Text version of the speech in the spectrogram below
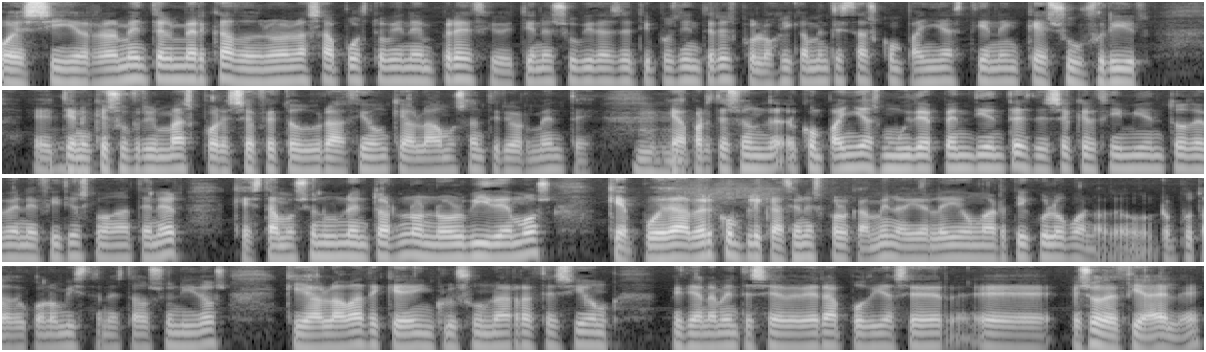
pues si realmente el mercado no las ha puesto bien en precio y tiene subidas de tipos de interés, pues lógicamente estas compañías tienen que sufrir, eh, tienen que sufrir más por ese efecto duración que hablábamos anteriormente. Y aparte son compañías muy dependientes de ese crecimiento de beneficios que van a tener, que estamos en un entorno, no olvidemos que puede haber complicaciones por el camino. Ayer leí un artículo, bueno, de un reputado economista en Estados Unidos, que ya hablaba de que incluso una recesión medianamente severa podía ser, eh, eso decía él, eh,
